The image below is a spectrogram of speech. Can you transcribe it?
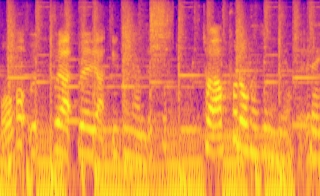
어? 어, 왜, 왜, 왜 이동이 안 됐지? 저 앞으로 가시면 돼요. 네.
